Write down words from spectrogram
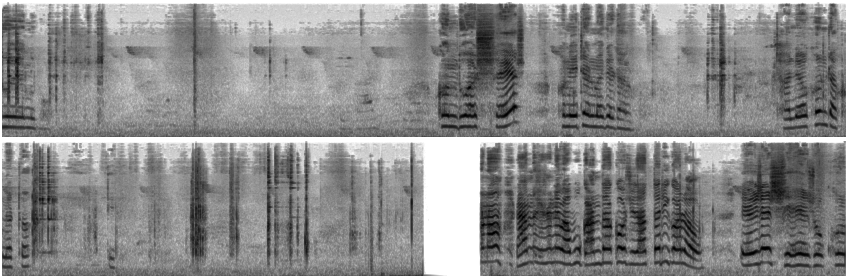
ধুয়ে নেব এখন ধোয়া শেষ এখন এটার মধ্যে ঢালবো ঢালে এখন ঢাকনাটা এখানে বাবু কান্দা করছে তাড়াতাড়ি করো এই যে সে যখন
